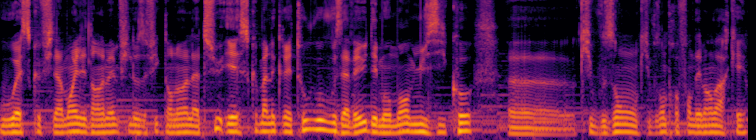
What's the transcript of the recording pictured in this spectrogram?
ou est-ce que finalement il est dans la même philosophie que dans le 1 là-dessus? Et est-ce que malgré tout, vous, vous avez eu des moments musicaux euh, qui, vous ont, qui vous ont profondément marqué?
